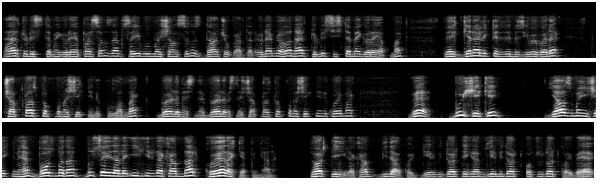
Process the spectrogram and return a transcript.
Her türlü sisteme göre yaparsanız hem sayı bulma şansınız daha çok artar. Önemli olan her türlü sisteme göre yapmak ve genellikle dediğimiz gibi böyle çapraz toplama şeklini kullanmak, böylemesine böylemesine çapraz toplama şeklini koymak ve bu şekil yazmayın şeklini hem bozmadan bu sayılarla ilgili rakamlar koyarak yapın yani. 4 ile ilgili rakam bir daha koy. Diyelim ki 4 ile ilgili rakam 24, 34 koy veya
